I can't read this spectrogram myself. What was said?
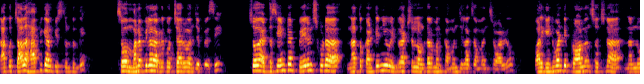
నాకు చాలా హ్యాపీగా అనిపిస్తుంటుంది. సో మన పిల్లలు అక్కడికి వచ్చారు అని చెప్పేసి. So at the same time parents కూడా నాతో కంటిన్యూ ఇంటరాక్షన్లో ఉంటారు మన ఖమ్మం జిల్లాకు సంబంధించిన వాళ్ళు. వాళ్ళకి ఎటువంటి ప్రాబ్లమ్స్ వచ్చినా నన్ను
